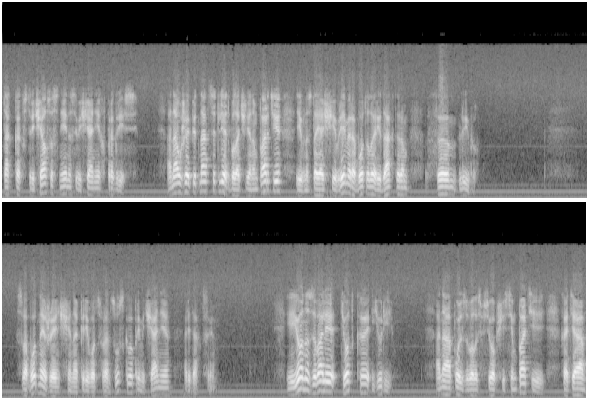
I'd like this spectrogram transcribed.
так как встречался с ней на совещаниях в «Прогрессе». Она уже 15 лет была членом партии и в настоящее время работала редактором «Femme Libre». «Свободная женщина», перевод с французского, примечание редакции. Ее называли «тетка Юри». Она пользовалась всеобщей симпатией, хотя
